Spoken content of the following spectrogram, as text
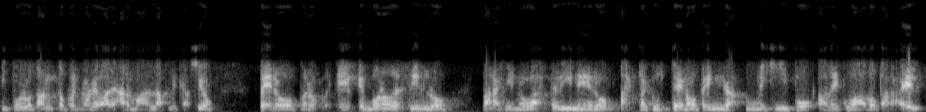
y por lo tanto pues no le va a dejar más la aplicación. Pero, pero es, es bueno decirlo para que no gaste dinero hasta que usted no tenga un equipo adecuado para él.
